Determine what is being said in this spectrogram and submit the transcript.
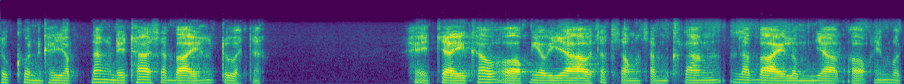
ทุกคนขยับนั่งในท่าสบายของตัวจ้ะหายใจเข้าออกยาวๆ สักสองสาครั้ง ระบายลมหยาบออกให้หมด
